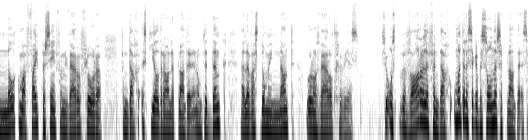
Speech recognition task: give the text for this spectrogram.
0,5% van die wêreldflora vandag is keeldraande plante en om te dink hulle was dominant oor ons wêreld gewees. So ons bewaar hulle vandag omdat hulle sulke besonderse plante is.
